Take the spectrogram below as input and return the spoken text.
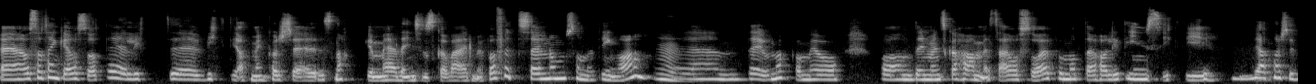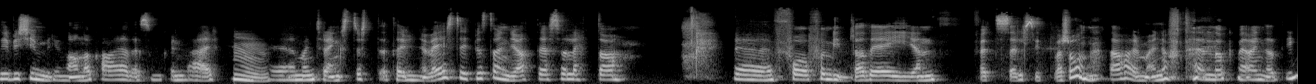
Eh, og så tenker jeg også at det er litt eh, viktig at man kanskje snakker med den som skal være med på fødselen om sånne ting òg. Mm. Det er jo noe med å og den man skal ha med seg også, er på en måte ha litt innsikt i ja, kanskje de bekymringene og hva er det som kan være Mm. eh, man trenger støtte til underveis. Det er ikke bestandig at det er så lett å eh, få formidla det i en fødselssituasjon. Da har man ofte nok med andre ting,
